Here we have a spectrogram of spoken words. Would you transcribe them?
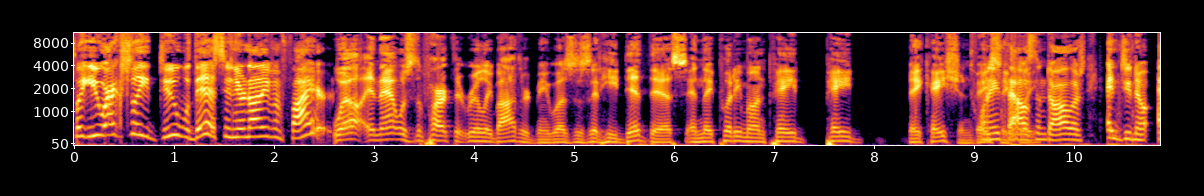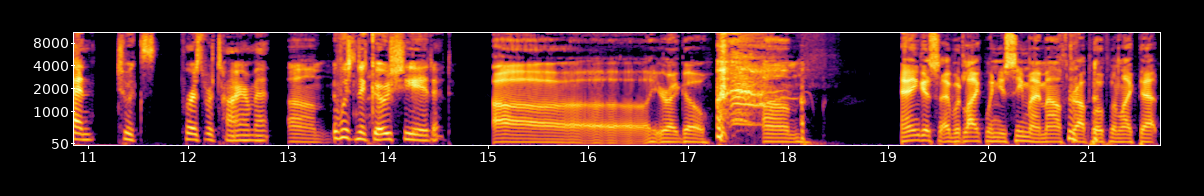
but you actually do this and you're not even fired. Well, and that was the part that really bothered me was is that he did this and they put him on paid paid vacation twenty thousand dollars, and you know, and to ex- for his retirement, Um, it was negotiated. uh, here I go. Um, Angus, I would like when you see my mouth drop open like that,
